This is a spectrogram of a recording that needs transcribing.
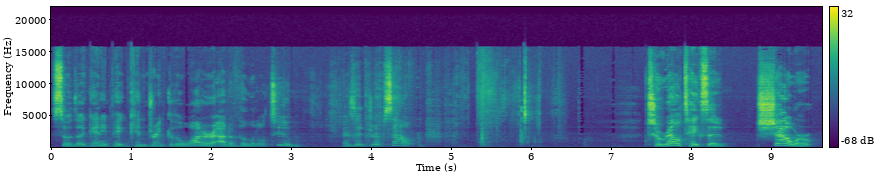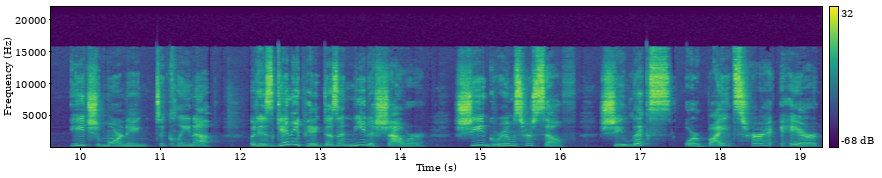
So the guinea pig can drink the water out of the little tube as it drips out. Terrell takes a shower each morning to clean up, but his guinea pig doesn't need a shower. She grooms herself. She licks or bites her hair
